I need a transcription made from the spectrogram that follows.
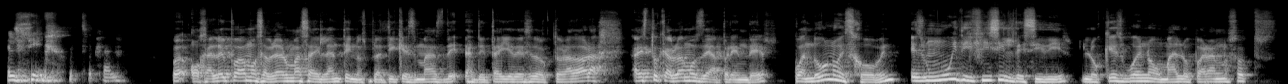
el ciclo total. ojalá y podamos hablar más adelante y nos platiques más de, a detalle de ese doctorado. Ahora, a esto que hablamos de aprender, cuando uno es joven, es muy difícil decidir lo que es bueno o malo para nosotros.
